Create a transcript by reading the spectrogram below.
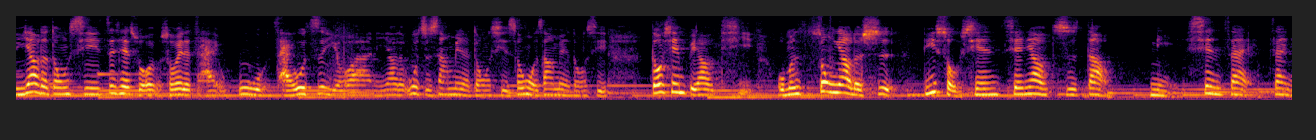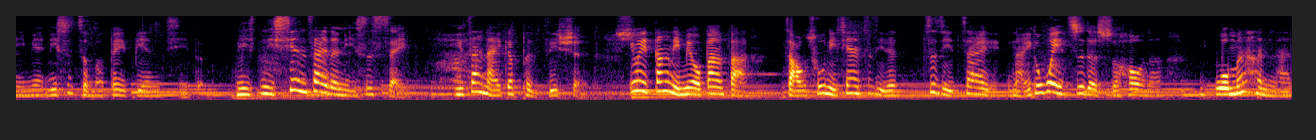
你要的东西，这些所所谓的财务、财务自由啊，你要的物质上面的东西，生活上面的东西，都先不要提。我们重要的是，你首先先要知道你现在在里面你是怎么被编辑的，你你现在的你是谁，你在哪一个 position？因为当你没有办法找出你现在自己的自己在哪一个位置的时候呢，我们很难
